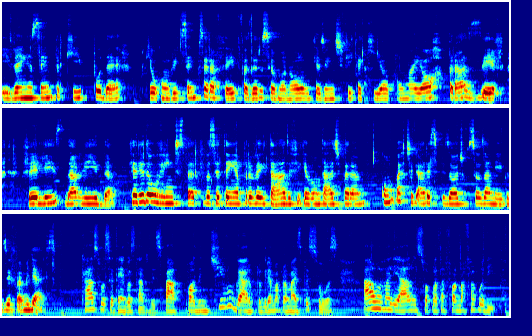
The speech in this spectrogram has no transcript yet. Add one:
e venha sempre que puder porque o convite sempre será feito, fazer o seu monólogo, que a gente fica aqui ó, com o maior prazer, feliz da vida. Querido ouvinte, espero que você tenha aproveitado e fique à vontade para compartilhar esse episódio com seus amigos e familiares. Caso você tenha gostado desse papo, podem divulgar o programa para mais pessoas ao avaliá-lo em sua plataforma favorita.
